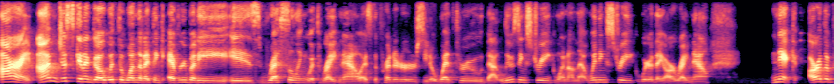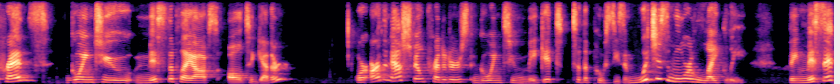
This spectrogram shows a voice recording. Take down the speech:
All right. I'm just going to go with the one that I think everybody is wrestling with right now as the Predators, you know, went through that losing streak, went on that winning streak, where they are right now. Nick, are the Preds going to miss the playoffs altogether? Or are the Nashville Predators going to make it to the postseason? Which is more likely? They miss it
